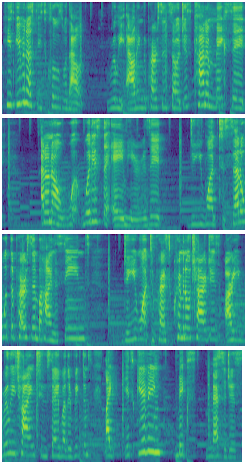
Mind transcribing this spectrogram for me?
He's giving us these clues without really outing the person. So it just kind of makes it i don't know what what is the aim here? Is it do you want to settle with the person behind the scenes? Do you want to press criminal charges? Are you really trying to save other victims? Like it's giving mixed messages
